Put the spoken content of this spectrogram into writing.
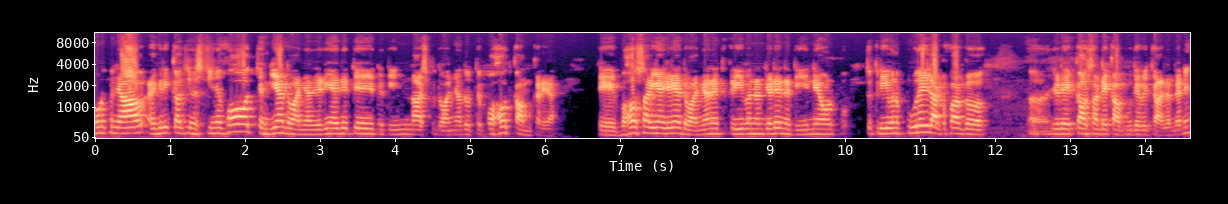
ਹੁਣ ਪੰਜਾਬ ਐਗਰੀਕਲਚਰ ਯੂਨੀਵਰਸਿਟੀ ਨੇ ਬਹੁਤ ਚੰਗੀਆਂ ਦਵਾਈਆਂ, ਜਿਹੜੀਆਂ ਇਹਦੇ ਤੇ ਨਦੀਨ ਨਾਸ਼ਕ ਦਵਾਈਆਂ ਦੇ ਉੱਤੇ ਬਹੁਤ ਕੰਮ ਕਰਿਆ। ਤੇ ਬਹੁਤ ਸਾਰੀਆਂ ਜਿਹੜੀਆਂ ਦਵਾਈਆਂ ਨੇ, ਤਕਰੀਬਨ ਜਿਹੜੇ ਨਦੀਨ ਨੇ, ਹੁਣ ਤਕਰੀਬਨ ਪੂਰੇ ਹੀ ਲਗਭਗ ਜਿਹੜੇ ਕਾ ਸਾਡੇ ਕਾਬੂ ਦੇ ਵਿੱਚ ਆ ਜਾਂਦੇ ਨੇ।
